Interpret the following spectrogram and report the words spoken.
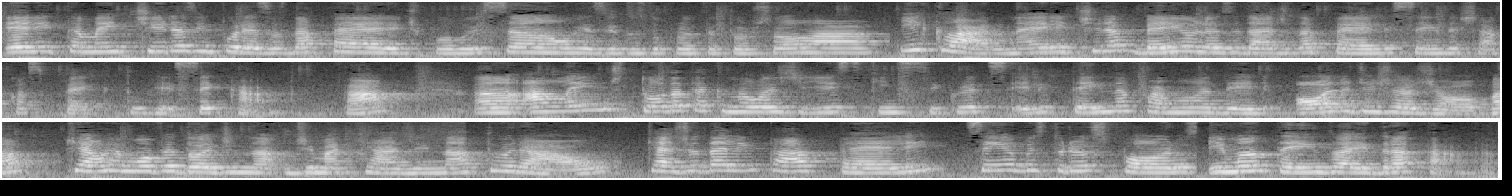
Ele também tira as impurezas da pele, de poluição, resíduos do protetor solar. E claro, né, ele tira bem a oleosidade da pele sem deixar com o aspecto ressecado, tá? Uh, além de toda a tecnologia Skin Secrets, ele tem na fórmula dele óleo de jojoba, que é um removedor de, de maquiagem natural, que ajuda a limpar a pele sem obstruir os poros e mantendo-a hidratada.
